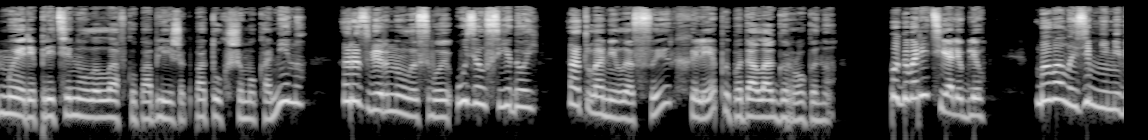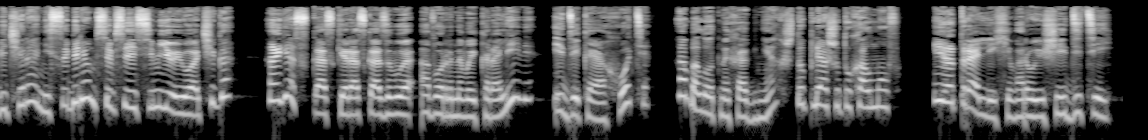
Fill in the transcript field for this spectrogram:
Мэри притянула лавку поближе к потухшему камину, развернула свой узел с едой, отломила сыр, хлеб и подала Грогану. «Поговорить я люблю. Бывало, зимними вечерами соберемся всей семьей у очага, а я сказки рассказываю о вороновой королеве и дикой охоте, о болотных огнях, что пляшут у холмов, и о троллихе, ворующей детей.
